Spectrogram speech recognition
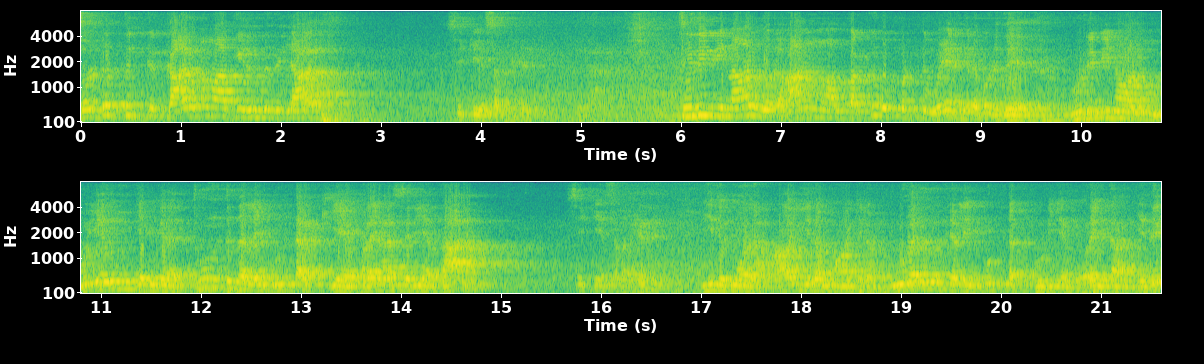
சொல்றதுக்கு காரணமாக இருந்தது யார்? சீக்கிய அவர்கள். திருவினால் ஒரு ஆன்மா பக்குவப்பட்டு உயர்கிற பொழுது குருவினாலும் உயரும் என்கிற தூண்டுதலை உண்டாக்கிய உரையாசிரியர் தான் சிகேஸ் அவர்கள். இது போல ஆயிரம் ஆயிரம் உணர்வுகளை ஊட்டக்கூடிய உரைதான் எது?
